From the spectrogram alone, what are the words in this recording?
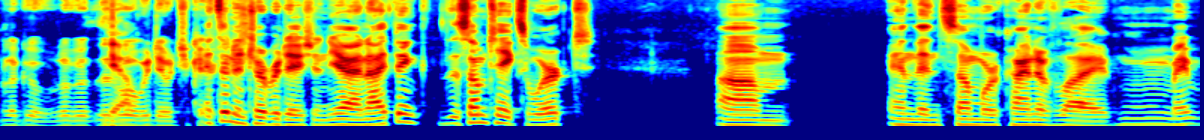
look, look, at- this Yeah. is what we do with your characters. It's an interpretation, yeah, and I think the, some takes worked. Um, and then some were kind of like mm, maybe,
